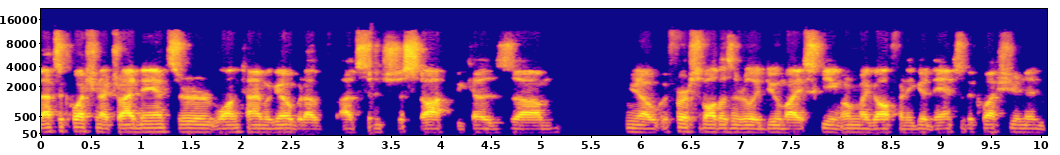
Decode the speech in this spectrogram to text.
that's a question I tried to answer a long time ago, but I've I've since just stopped because um, you know, first of all, doesn't really do my skiing or my golf any good to answer the question. And,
